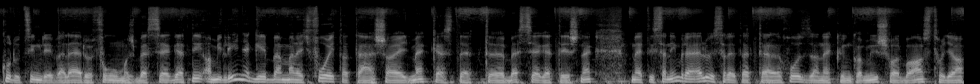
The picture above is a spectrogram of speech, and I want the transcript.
Kuru Cimrével erről fogunk most beszélgetni, ami lényegében már egy folytatása egy megkezdett beszélgetésnek, mert hiszen Imre előszeretettel hozza nekünk a műsorba azt, hogy a,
